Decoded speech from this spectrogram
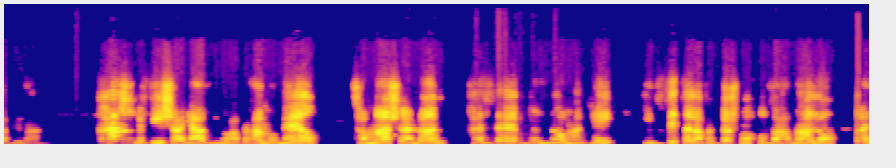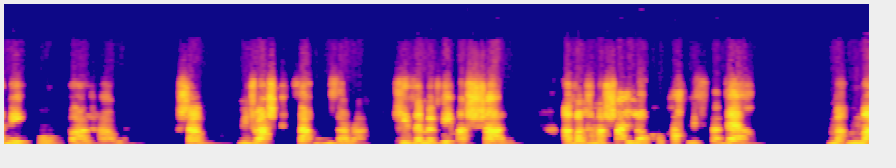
הבירה. כך לפי שהיה אבינו אברהם אומר, תאמר שהעולם הזה בלא מנהיג, הציץ עליו הקדוש ברוך הוא ואמר לו, אני הוא בעל העולם. עכשיו, מדרש קצת מוזרה, כי זה מביא משל, אבל המשל לא כל כך מסתדר. מה,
